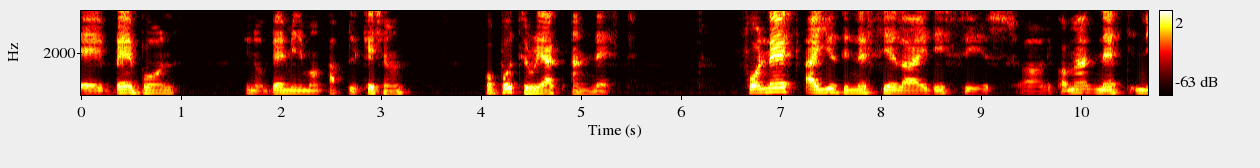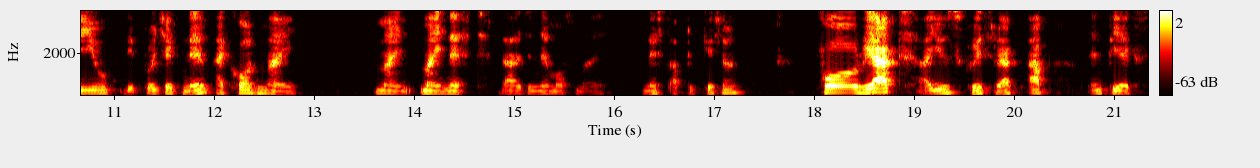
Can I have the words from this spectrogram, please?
a bare bone, you know, bare minimum application for both React and Nest. For Nest, I use the Nest CLI. This is uh, the command Nest new, the project name. I called my my my Nest. That is the name of my Nest application. For React, I use create React app npx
